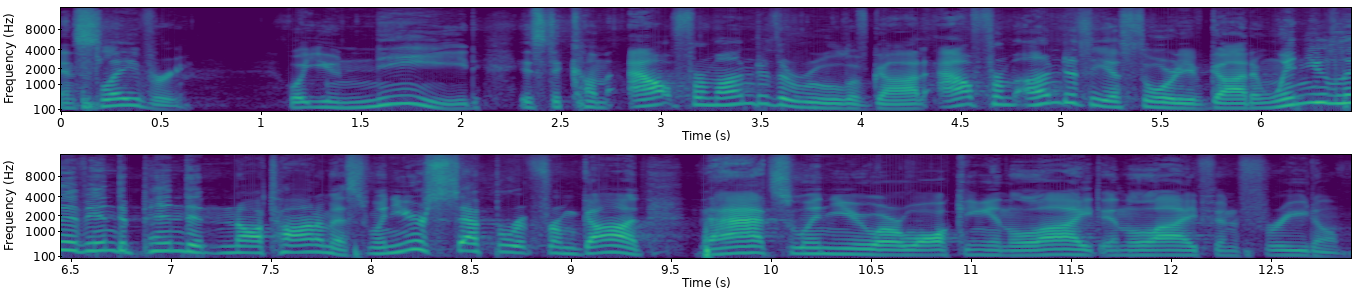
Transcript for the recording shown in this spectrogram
and slavery. What you need is to come out from under the rule of God, out from under the authority of God. And when you live independent and autonomous, when you're separate from God, that's when you are walking in light and life and freedom.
